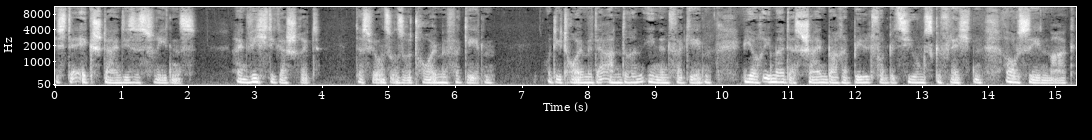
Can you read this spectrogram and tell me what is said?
ist der Eckstein dieses Friedens, ein wichtiger Schritt, dass wir uns unsere Träume vergeben. und die Träume der anderen ihnen vergeben, wie auch immer das scheinbare Bild von Beziehungsgeflechten aussehen mag,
